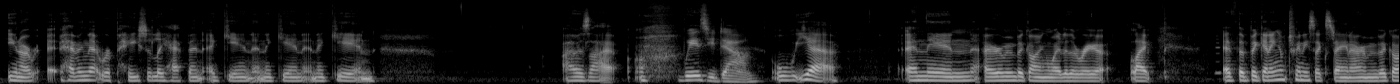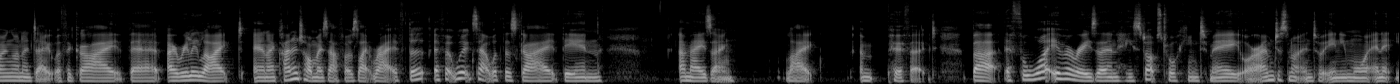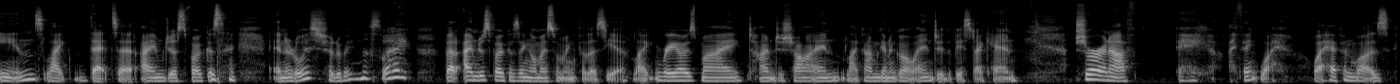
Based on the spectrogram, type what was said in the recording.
you know, having that repeatedly happen again and again and again, I was like, Wears you down. well, yeah. And then I remember going away to the Rio, like at the beginning of 2016, I remember going on a date with a guy that I really liked. And I kind of told myself, I was like, right, if, the, if it works out with this guy, then amazing. Like, um, perfect. But if for whatever reason he stops talking to me or I'm just not into it anymore and it ends, like that's it. I'm just focusing, and it always should have been this way, but I'm just focusing on my swimming for this year. Like Rio's my time to shine. Like I'm going to go away and do the best I can. Sure enough, I think what, what happened was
